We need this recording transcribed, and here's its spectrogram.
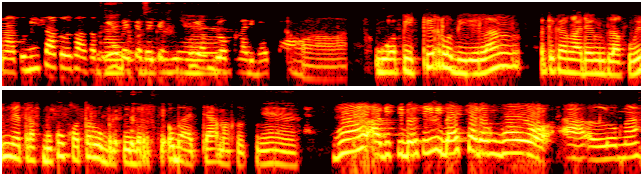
nah tuh bisa tuh salah satunya nah, baca-baca buku yang belum pernah dibaca oh. Gue pikir lo bilang ketika nggak ada yang dilakuin lihat rak buku kotor lo bersih bersih oh baca maksudnya. Bu abis dibersihin dibaca dong bu. Ah lo mah.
